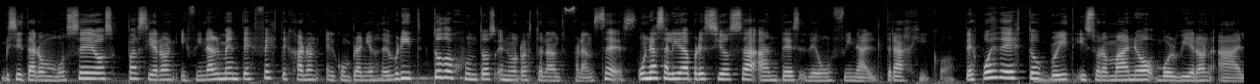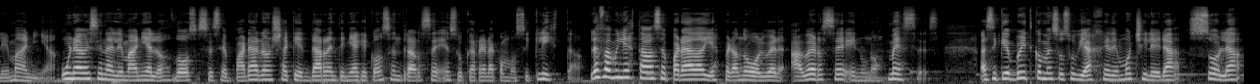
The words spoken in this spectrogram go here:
visitaron museos, pasearon y finalmente festejaron el cumpleaños de Brit, todos juntos en un restaurante francés. Una salida preciosa antes de un final trágico. Después de esto, Brit y su hermano volvieron a Alemania. Una vez en Alemania, los dos se separaron ya que Darren tenía que concentrarse en su carrera como ciclista. La familia estaba separada y esperando volver a verse en unos meses. Así que Brit comenzó su viaje de mochilera sola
